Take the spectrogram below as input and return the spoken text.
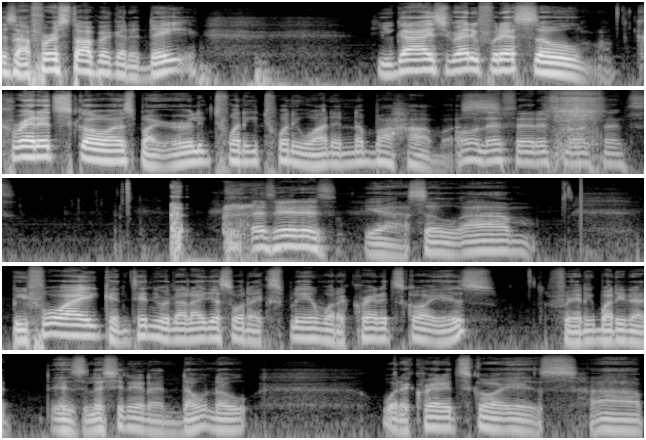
it's our first topic of the day. You guys ready for this? So, credit scores by early 2021 in the Bahamas. Oh, let's hear this nonsense. let's hear this. Yeah, so um before I continue with that, I just want to explain what a credit score is for anybody that is listening and don't know what a credit score is. Um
